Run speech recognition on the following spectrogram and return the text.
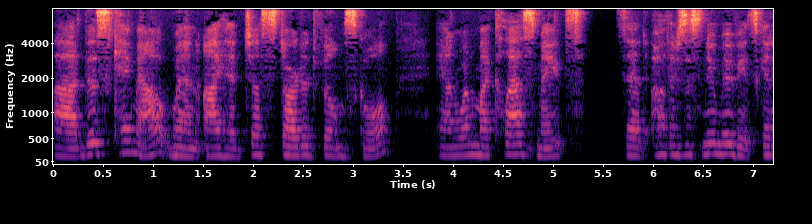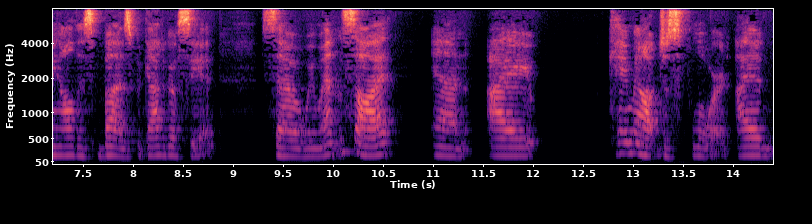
Uh, this came out when I had just started film school, and one of my classmates said, Oh, there's this new movie. It's getting all this buzz. We got to go see it. So we went and saw it, and I came out just floored. I had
